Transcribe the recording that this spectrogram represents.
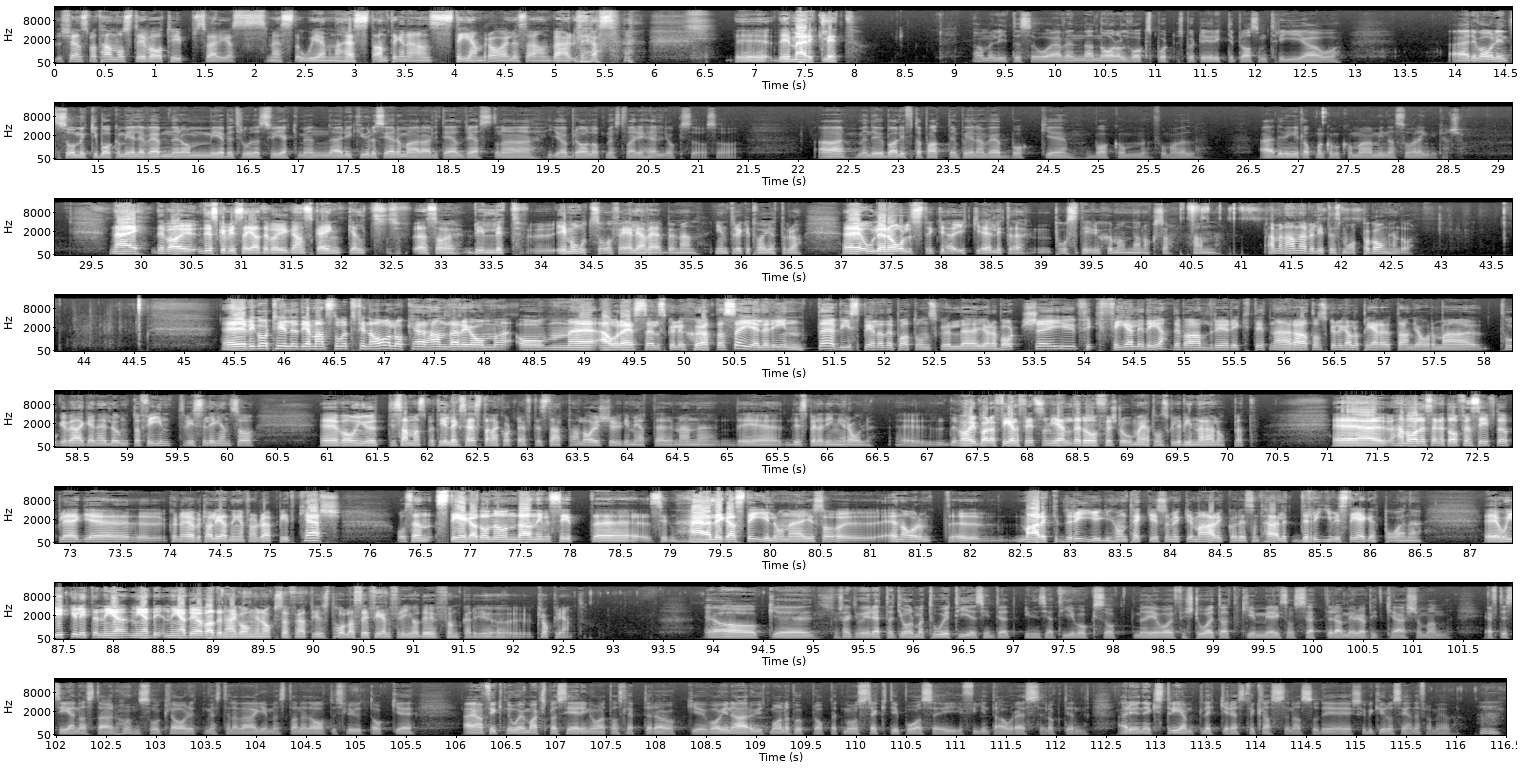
Det känns som att han måste vara typ Sveriges mest ojämna häst. Antingen är han stenbra eller så är han värdelös. det, det, är märkligt. Ja, men lite så. Även Norrald Vox spurtade ju riktigt bra som trea och Nej, det var väl inte så mycket bakom Elia Webner om mer betrodda svek, men det är kul att se de här lite äldre hästarna göra bra lopp mest varje helg också. Så, ja, men det är ju bara att lyfta patten på Elian Webb och eh, bakom får man väl... Nej, det är inget lopp man kommer komma minnas så länge kanske. Nej, det, var ju, det ska vi säga, det var ju ganska enkelt, alltså billigt eh, emot så för Elian Webb, men intrycket var jättebra. Eh, Olle Rolls tyckte jag gick eh, lite positiv i skymundan också. Han, ja, men han är väl lite små på gång ändå. Eh, vi går till diamantstoet final och här handlar det om om eh, Aura SL skulle sköta sig eller inte. Vi spelade på att hon skulle göra bort sig, fick fel i det. Det var aldrig riktigt nära att hon skulle galoppera utan Jorma tog iväg henne lugnt och fint. Visserligen så eh, var hon ju tillsammans med tilläggshästarna kort efter start. Han la ju 20 meter, men det, det spelade ingen roll. Det var ju bara felfritt som gällde, då förstod man ju att hon skulle vinna det här loppet. Eh, han valde sedan ett offensivt upplägg, eh, kunde överta ledningen från Rapid Cash och sen stegade hon undan i sitt, eh, sin härliga stil. Hon är ju så eh, enormt eh, markdryg. Hon täcker ju så mycket mark och det är sånt härligt driv i steget på henne. Eh, hon gick ju lite ned, mer nedövad den här gången också för att just hålla sig felfri och det funkade ju klockrent. Ja, och eh, som sagt, det var ju rätt att Jorma tog ett tidigt initiativ också, men det var ju förståeligt att Kim Eriksson släppte där med Rapid Cash som han efter senast där, hon såg klar ut mest hela vägen men stannade av till slut och eh, han fick nog en maxplacering av att han släppte där och eh, var ju nära att utmana på upploppet, men hon sträckte ju på sig fint Aura SL och den är ju en extremt läcker häst för klassen, alltså det ska bli kul att se henne framöver. Mm.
